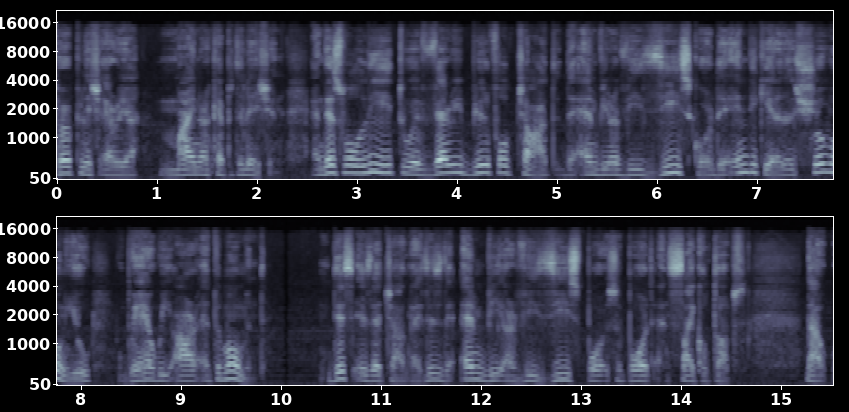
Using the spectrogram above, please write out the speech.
purplish area, minor capitulation. And this will lead to a very beautiful chart, the MVRV Z-score, the indicator that's showing you where we are at the moment. This is that chart, guys. This is the MVRV Z support and cycle tops. Now,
